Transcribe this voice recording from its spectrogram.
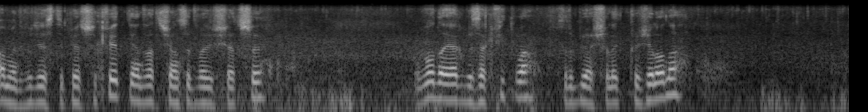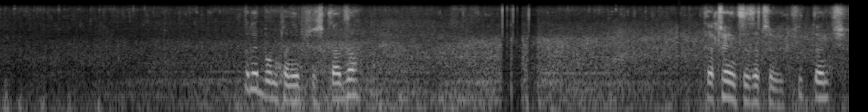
Mamy 21 kwietnia 2023. Woda jakby zakwitła, zrobiła się lekko zielona. Rybom to nie przeszkadza. Kaczeńce zaczęły kwitnąć.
